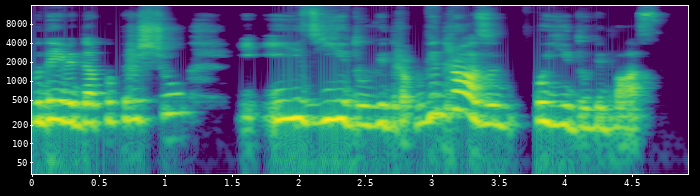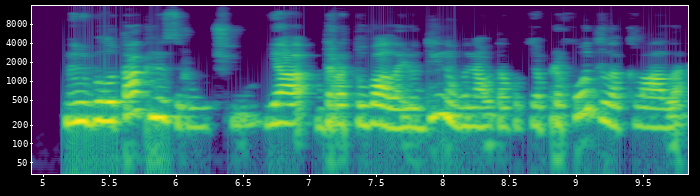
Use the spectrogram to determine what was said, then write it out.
в Девіда попришу і, і з'їду відра... відразу поїду від вас. Мені було так незручно. Я дратувала людину, вона отак от я приходила, клала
